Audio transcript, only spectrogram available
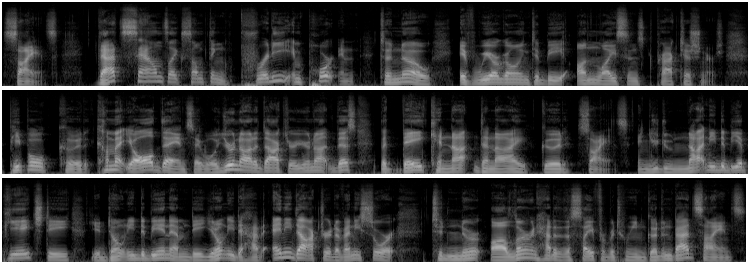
science. That sounds like something pretty important to know if we are going to be unlicensed practitioners. People could come at you all day and say, well, you're not a doctor, you're not this, but they cannot deny good science. And you do not need to be a PhD, you don't need to be an MD, you don't need to have any doctorate of any sort to uh, learn how to decipher between good and bad science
